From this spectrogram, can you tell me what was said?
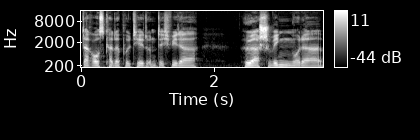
daraus katapultiert und dich wieder höher schwingen oder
